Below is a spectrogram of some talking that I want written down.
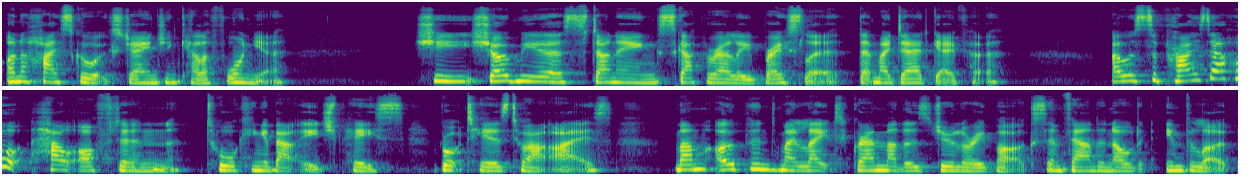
on a high school exchange in California. She showed me a stunning Schiaparelli bracelet that my dad gave her. I was surprised at how, how often talking about each piece brought tears to our eyes. Mum opened my late grandmother's jewellery box and found an old envelope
